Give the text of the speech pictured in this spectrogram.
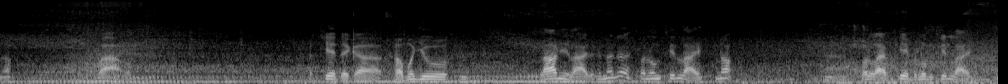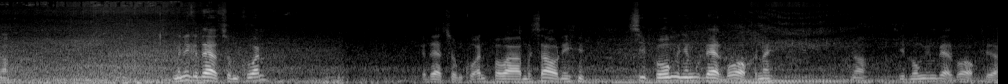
เนาะว้าวประเทศใดก็เข้ามาอยู่ลาวนี่หลายแล้วนั้นเด้อมาลงทิ้นหลายเนาะคนหลายประเทศมาลงทิ้นหลายเนาะ มันนี่ก็แดดสมควรก็แดดสมควรเพราะว่าเมื่อเช้านี่สิบโมงยังแดดบ่ออกข้างในเนาะสิบโมงยังแดดบ่ออกเชื่อ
